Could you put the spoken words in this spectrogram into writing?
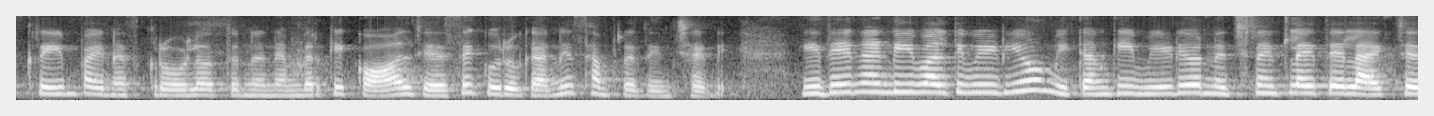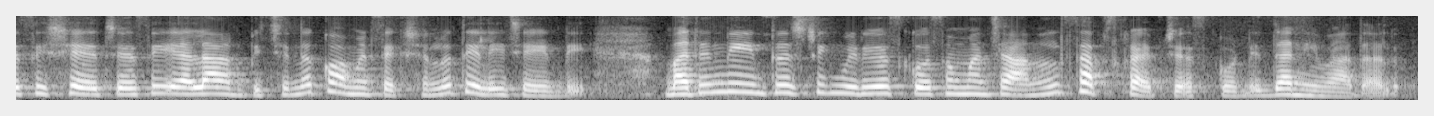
స్క్రీన్ పైన స్క్రోల్ అవుతున్న నెంబర్కి కాల్ చేసి గురుగారిని సంప్రదించండి. ఇదేనండి ఇవాళ వీడియో. మీకు కనుక ఈ వీడియో నచ్చినట్లయితే లైక్ చేసి షేర్ చేసి ఎలా అనిపించిందో కామెంట్ సెక్షన్లో తెలియచేయండి. మరిన్ని ఇంట్రెస్టింగ్ వీడియోస్ కోసం మన ఛానల్ సబ్స్క్రైబ్ చేసుకోండి. ధన్యవాదాలు.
